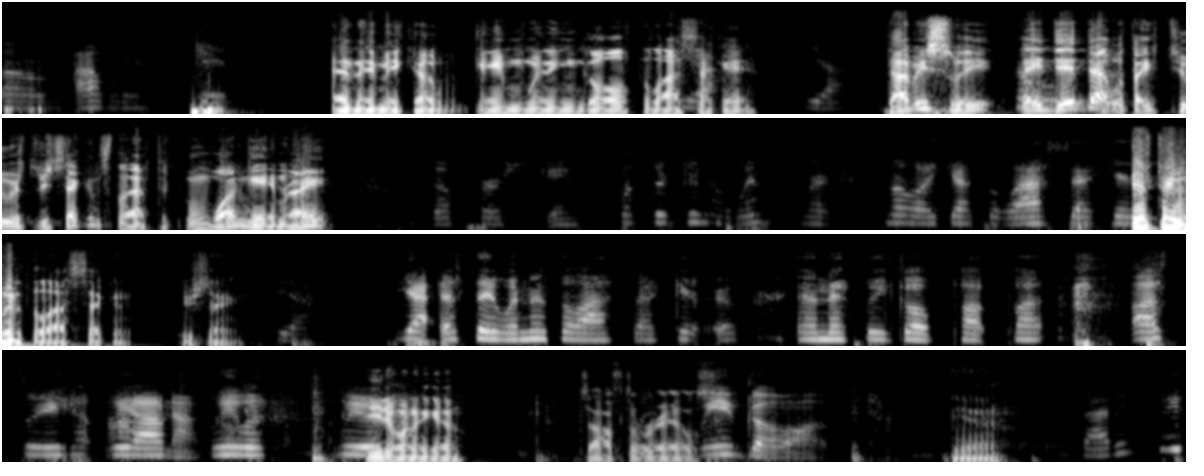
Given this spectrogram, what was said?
um, Avalanche game. And they make a game-winning goal at the last Yeah. second. Yeah. That'd be sweet. They did that with like two or three seconds left in one game, right? The first game. But they're gonna win tonight. Not like at the last second. If they win at the last second, you're saying. yeah, Yeah, if they win at the last second, and if we go putt putt, us three, we I'm have not we would. We would, You don't want to go. No. It's off the rails. We go all the time. Yeah. Really. batting cages.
